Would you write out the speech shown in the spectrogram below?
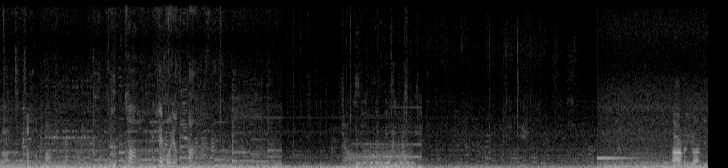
나 진짜 갔다. 흑화 해버렸다. Rocky.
